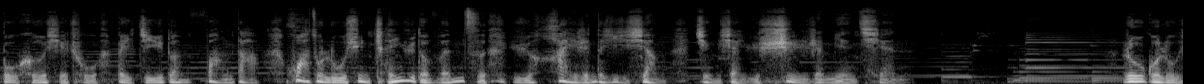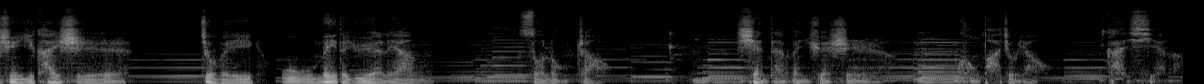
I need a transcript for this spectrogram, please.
不和谐处被极端放大，化作鲁迅沉郁的文字与骇人的意象，惊现于世人面前。如果鲁迅一开始就为妩媚的月亮所笼罩。现代文学史恐怕就要改写了。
